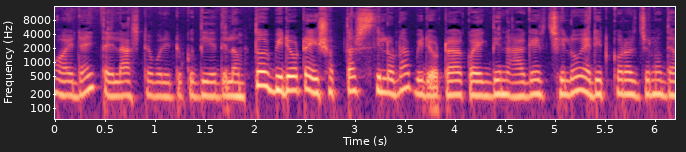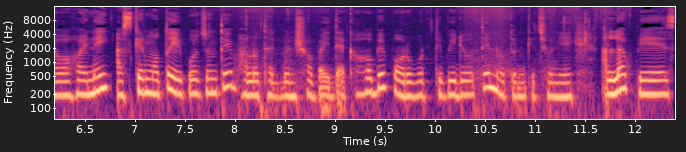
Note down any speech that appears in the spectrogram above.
হয় নাই, তাই লাস্টে আবার এটুকু দিয়ে দিলাম। তো ভিডিওটা এই সপ্তাহ ছিল না, ভিডিওটা কয়েকদিন আগের ছিল এডিট করার জন্য দেওয়া হয় নাই আজকের মতো এই পর্যন্তই, ভালো থাকবেন সবাই, দেখা হবে পরবর্তী ভিডিওতে নতুন কিছু নিয়ে। আল্লাহ হাফেজ।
